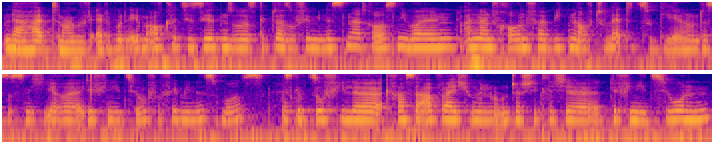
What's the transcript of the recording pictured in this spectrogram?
Und da hat Margaret Atwood eben auch kritisiert und so, es gibt da so Feministen da draußen, die wollen anderen Frauen verbieten, auf Toilette zu gehen. Und das ist nicht ihre Definition für Feminismus. Es gibt so viele krasse Abweichungen und unterschiedliche Definitionen.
